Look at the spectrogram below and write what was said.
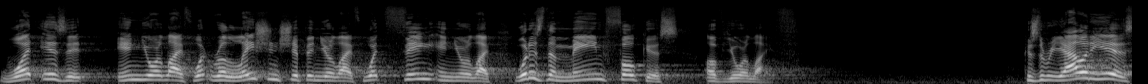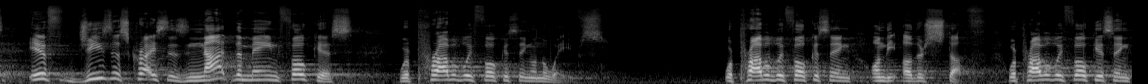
What is it in your life? What relationship in your life? What thing in your life? What is the main focus of your life? Because the reality is, if Jesus Christ is not the main focus, we're probably focusing on the waves. We're probably focusing on the other stuff. We're probably focusing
